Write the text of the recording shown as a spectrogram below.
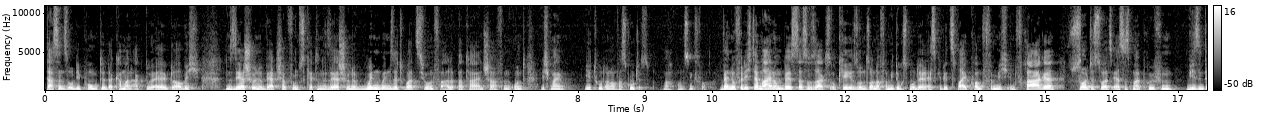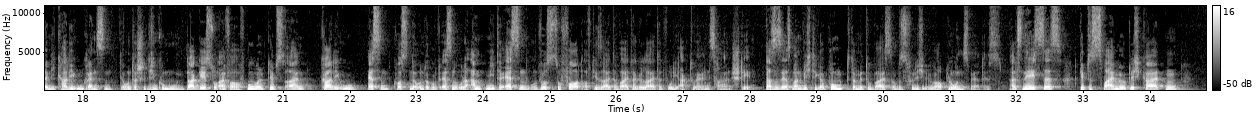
Das sind so die Punkte, da kann man aktuell, glaube ich, eine sehr schöne Wertschöpfungskette, eine sehr schöne Win-Win-Situation für alle Parteien schaffen. Und ich meine, ihr tut auch noch was Gutes. Machen wir uns nichts vor. Wenn du für dich der Meinung bist, dass du sagst, okay, so ein Sondervermietungsmodell SGB II kommt für mich in Frage, solltest du als erstes mal prüfen, wie sind denn die KDU-Grenzen der unterschiedlichen Kommunen. Da gehst du einfach auf Google, gibst ein KDU Essen, Kosten der Unterkunft Essen oder Amtmiete Essen und wirst sofort auf die Seite weitergeleitet, wo die aktuellen Zahlen stehen. Das ist erstmal ein wichtiger Punkt, damit du weißt, ob es für dich überhaupt lohnenswert ist. Als nächstes gibt es zwei Möglichkeiten,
